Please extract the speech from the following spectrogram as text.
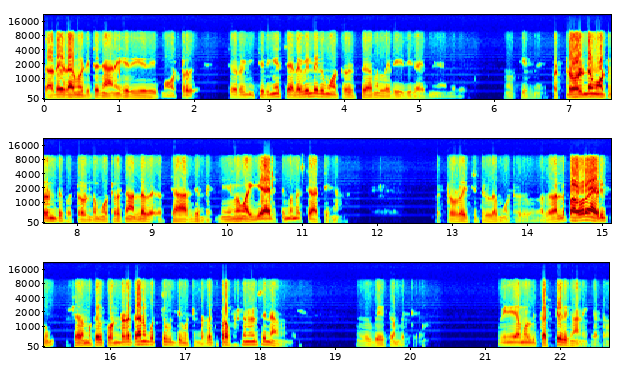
തടയിടാൻ വേണ്ടിയിട്ട് ഞാൻ ഈ ഒരു മോട്ടർ ചെറു ചുരുങ്ങിയ ചെലവിൽ ഒരു മോട്ടർ കിട്ടുക എന്നുള്ള രീതിയിലായിരുന്നു ഞാനത് നോക്കിയിരുന്നത്. പെട്രോളിന്റെ മോട്ടർ ഉണ്ട്. പെട്രോളിന്റെ മോട്ടറൊക്കെ നല്ല ചാർജ് ഉണ്ട്. മിനിമം അയ്യായിരത്തി മൂന്ന് സ്റ്റാർട്ടിങ് ആണ്. പെട്രോൾ വെച്ചിട്ടുള്ള മോട്ടറുകൾ അത് നല്ല പവർ ആയിരിക്കും. പക്ഷെ നമുക്ക് കൊണ്ടെടുക്കാനും കുറച്ച് ബുദ്ധിമുട്ടുണ്ട്. അതൊക്കെ പ്രൊഫഷണൽസിനാണ് അത് ഉപയോഗിക്കാൻ പറ്റുക. ഇനി നമ്മൾ കട്ട് ചെയ്ത് കാണിക്കാം കേട്ടോ.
